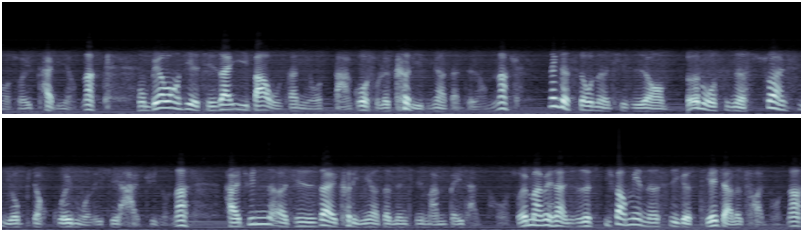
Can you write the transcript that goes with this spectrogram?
哦，所谓太平洋。那我们不要忘记了，其实在一八五三年我打过所谓克里米亚战争哦。那那个时候呢，其实哦，俄罗斯呢算是有比较规模的一些海军哦。那海军呃，其实在克里米亚战争其实蛮悲惨的哦。所谓蛮悲惨，就是一方面呢是一个铁甲的船哦，那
